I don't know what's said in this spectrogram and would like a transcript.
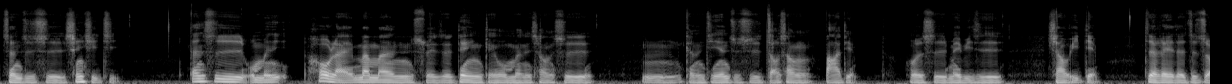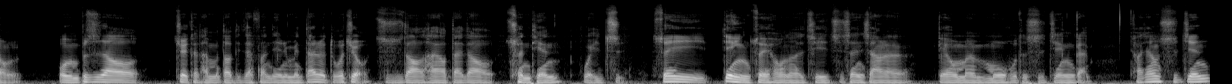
甚至是星期几。但是我们后来慢慢随着电影给我们像是，嗯，可能今天只是早上八点，或者是 maybe 是下午一点这类的这种，我们不知道 Jack 他们到底在饭店里面待了多久，只知道他要待到春天为止。所以电影最后呢，其实只剩下了给我们模糊的时间感。好像时间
